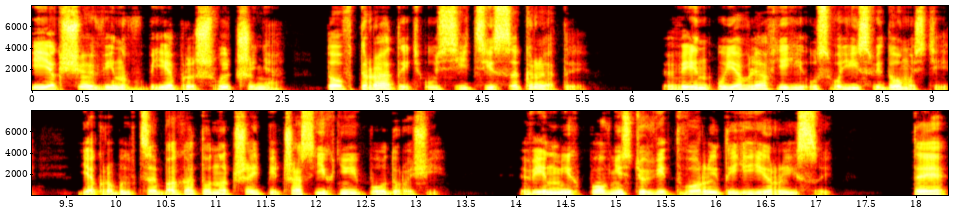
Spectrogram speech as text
і якщо він вб'є пришвидшення, то втратить усі ці секрети. Він уявляв її у своїй свідомості, як робив це багато ночей під час їхньої подорожі. Він міг повністю відтворити її риси, те,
